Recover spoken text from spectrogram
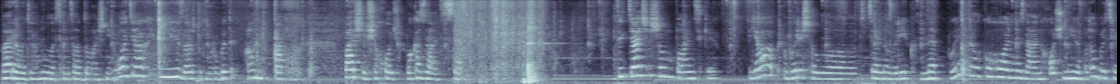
переодягнулася назад в домашній одяг і зараз будемо робити анпакінг. Перше, що хочу показати, це дитяче шампанське. Я вирішила цей новий рік не пити алкоголь, не знаю, не хочу, мені не подобається.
